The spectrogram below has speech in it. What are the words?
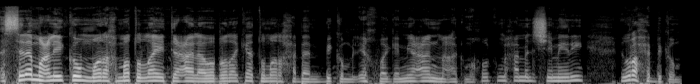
السلام عليكم ورحمة الله تعالى وبركاته. مرحبا بكم الإخوة جميعا. معكم أخوكم محمد الشميري. يرحب بكم.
